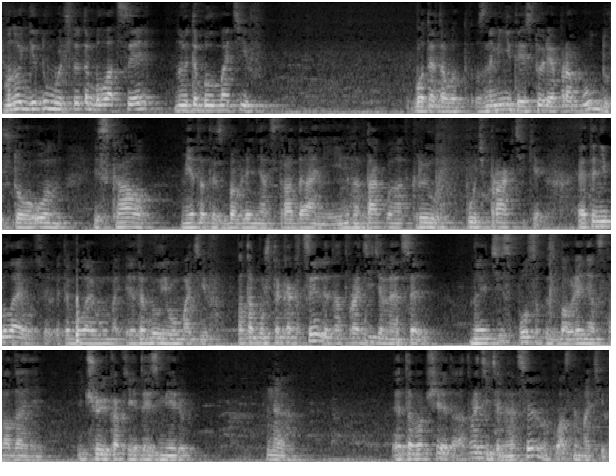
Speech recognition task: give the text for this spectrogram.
Многие думают, что это была цель, но это был мотив. Вот эта вот знаменитая история про Будду, что он искал метод избавления от страданий. Именно так он открыл путь практики. Это не была его цель, это, была его, это был его мотив. Потому что как цель это отвратительная цель. Найти способ избавления от страданий. И что, и как я это измерю? Да. Это вообще это отвратительная цель, но классный мотив.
